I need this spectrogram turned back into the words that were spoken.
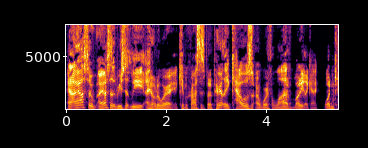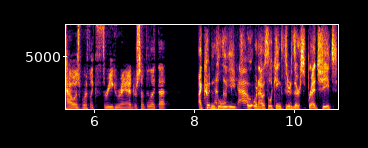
And I also I also recently I don't know where I came across this, but apparently cows are worth a lot of money. Like a, one cow is worth like three grand or something like that. I couldn't Depends on the believe when I was looking through their spreadsheets.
